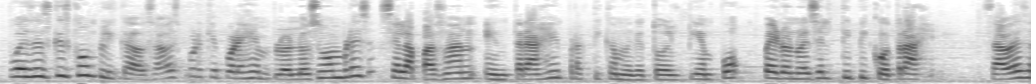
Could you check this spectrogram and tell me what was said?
Pues es que es complicado, ¿sabes? Porque, por ejemplo, los hombres se la pasan en traje prácticamente todo el tiempo, pero no es el típico traje, ¿sabes?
